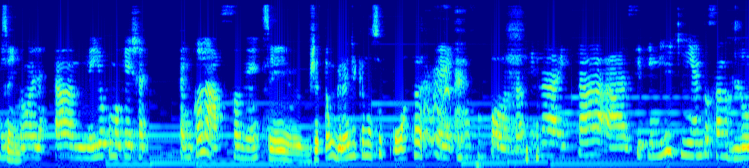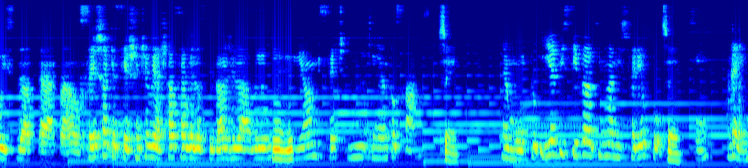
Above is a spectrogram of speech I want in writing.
assim, então ela está meio como que já está em colapso, né? Sim, o bicho é tão grande que não suporta. É, não suporta. Ela está a 7.500 anos-luz da Terra, ou seja, que se a gente viajasse à velocidade da luz, Uhum. seriam 7.500 anos. Sim, É muito. E é visível aqui no hemisfério sul. sim, Sim. Bem,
